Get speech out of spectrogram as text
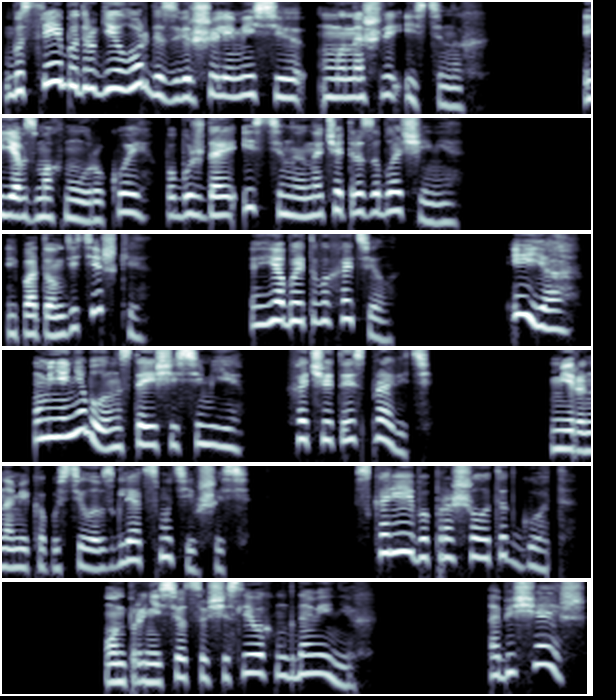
Быстрее бы другие лорды завершили миссию «Мы нашли истинных». Я взмахнул рукой, побуждая истинную начать разоблачение. И потом детишки? Я бы этого хотел. И я. У меня не было настоящей семьи. Хочу это исправить». Мира на миг опустила взгляд, смутившись. «Скорее бы прошел этот год. Он пронесется в счастливых мгновениях. Обещаешь?»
